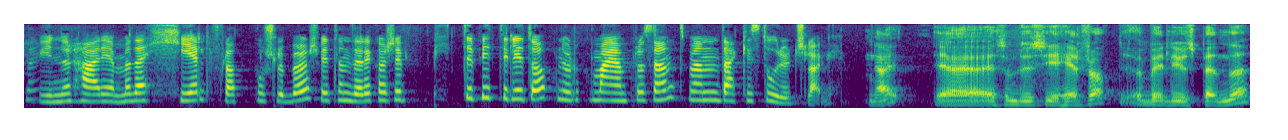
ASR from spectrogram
Begynner her hjemme. Det er helt flatt på Oslo Børs. Vi tenderer kanskje bitte, bitte litt opp, 0,1% men det er ikke store utslag. Nei, det er som du sier helt flatt. Veldig uspennende.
